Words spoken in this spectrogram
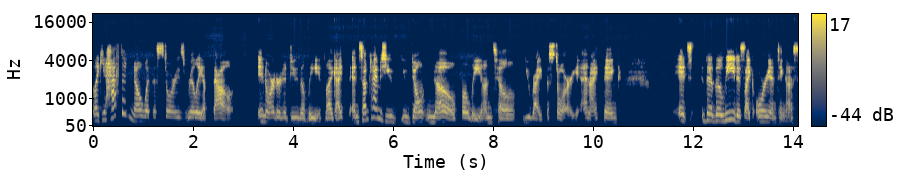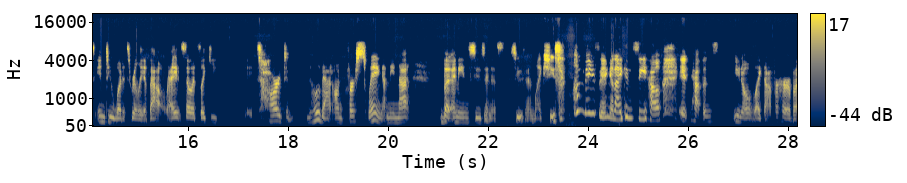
like you have to know what the story's really about in order to do the lead like i and sometimes you you don't know fully until you write the story and i think it's the the lead is like orienting us into what it's really about right so it's like you it's hard to know that on first swing. I mean that but I mean Susan is Susan like she's amazing and I can see how it happens, you know, like that for her, but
